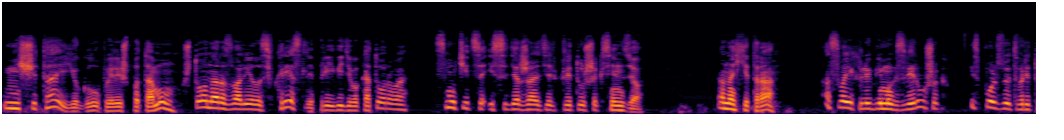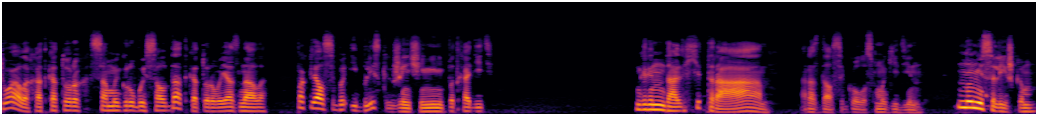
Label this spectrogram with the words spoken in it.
не считая ее глупой лишь потому, что она развалилась в кресле, при виде которого смутится и содержатель клетушек Синзё. Она хитра, а своих любимых зверушек использует в ритуалах, от которых самый грубый солдат, которого я знала, поклялся бы и близко к женщине не подходить. «Гриндаль хитра», — раздался голос Магедин. «Но не слишком».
